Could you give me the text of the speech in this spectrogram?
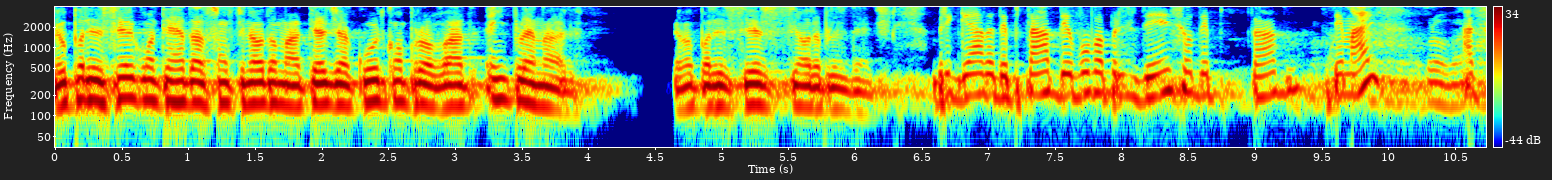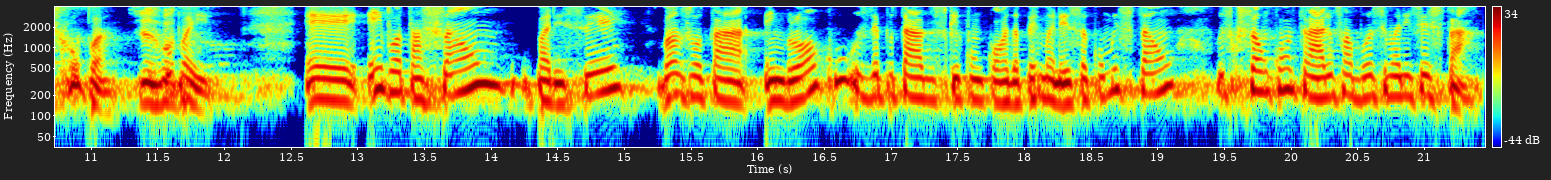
Meu parecer contém a redação final da matéria de acordo com aprovado em plenário. É meu parecer, senhora presidente. Obrigada, deputado. Devolvo a presidência ao deputado. Tem mais? Aprovado. Ah, desculpa. Desculpa aí. É, em votação, o parecer. Vamos votar em bloco. Os deputados que concordam permaneçam como estão. Os que são contrários, por favor, se manifestar.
